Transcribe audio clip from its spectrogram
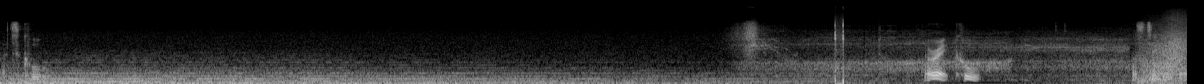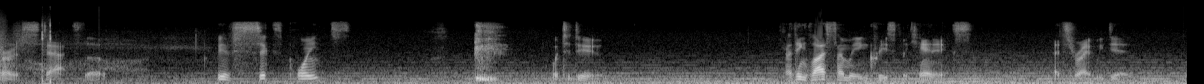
That's cool. Alright, cool. Let's take a look at our stats, though. We have six points. what to do? I think last time we increased mechanics. That's right, we did. I'm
